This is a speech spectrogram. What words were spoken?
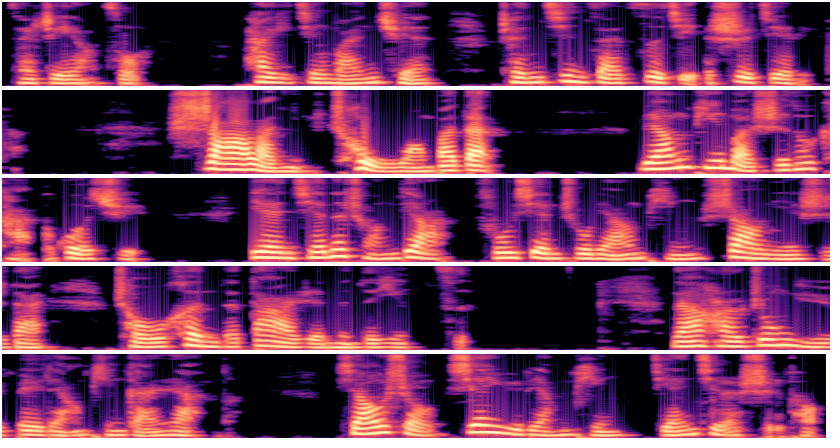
在这样做。他已经完全沉浸在自己的世界里了。杀了你，臭王八蛋！梁平把石头砍了过去，眼前的床垫浮现出梁平少年时代仇恨的大人们的影子。男孩终于被梁平感染了，小手先于梁平捡起了石头，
